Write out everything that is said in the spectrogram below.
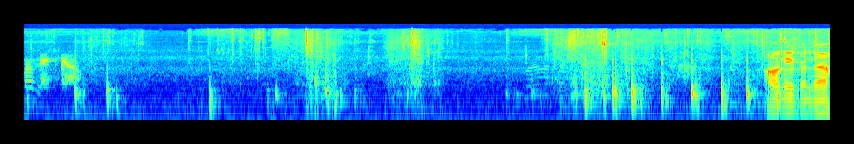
memento. I don't even know.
